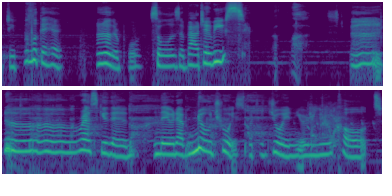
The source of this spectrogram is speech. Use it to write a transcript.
Safety, but look ahead. Another poor soul is about to be sacrificed. No, rescue them, and they would have no choice but to join your new cult.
